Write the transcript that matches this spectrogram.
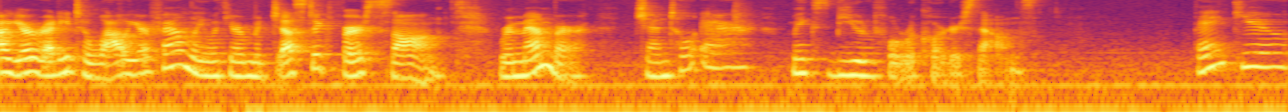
Now you're ready to wow your family with your majestic first song. Remember, gentle air makes beautiful recorder sounds. Thank you.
